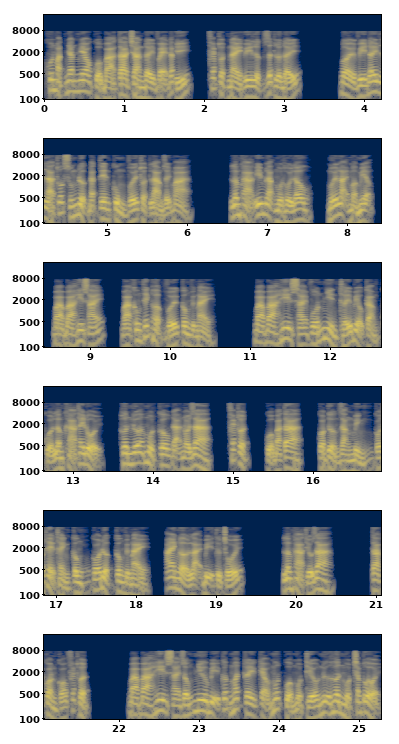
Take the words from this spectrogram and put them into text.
Khuôn mặt nhăn meo của bà ta tràn đầy vẻ đắc ý, phép thuật này uy lực rất lớn đấy. Bởi vì đây là thuốc súng được đặt tên cùng với thuật làm giấy mà. Lâm khả im lặng một hồi lâu, mới lại mở miệng, bà bà hy sái, bà không thích hợp với công việc này. Bà bà hy sái vốn nhìn thấy biểu cảm của lâm khả thay đổi, hơn nữa một câu đã nói ra, phép thuật của bà ta, còn tưởng rằng mình có thể thành công có được công việc này, ai ngờ lại bị từ chối. Lâm khả thiếu ra, ta còn có phép thuật bà bà hy sái giống như bị cướp mất cây kẹo mút của một thiếu nữ hơn một trăm tuổi,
